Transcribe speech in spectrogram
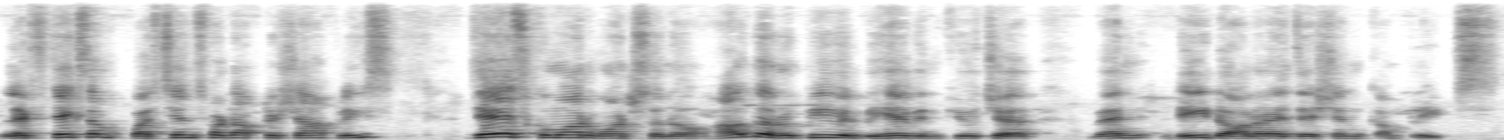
Let's take some questions for dr shah please. Js kumar wants to know how the rupee will behave in future when de-dollarization completes.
